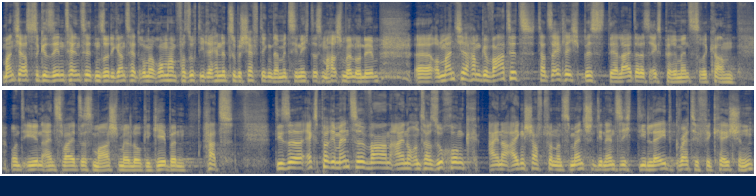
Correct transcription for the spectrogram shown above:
Manche hast du gesehen, tänzelten so die ganze Zeit drumherum, haben versucht, ihre Hände zu beschäftigen, damit sie nicht das Marshmallow nehmen. Äh, und manche haben gewartet, tatsächlich, bis der Leiter des Experiments zurückkam und ihnen ein zweites Marshmallow gegeben hat. Diese Experimente waren eine Untersuchung einer Eigenschaft von uns Menschen, die nennt sich Delayed Gratification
